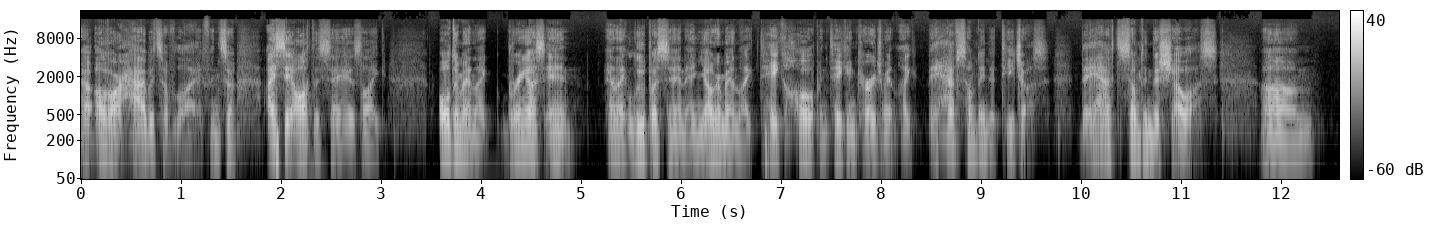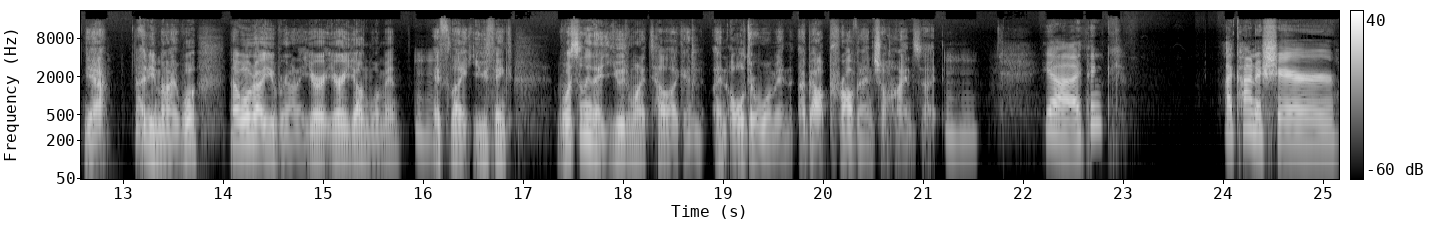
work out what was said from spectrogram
uh, of our habits of life. And so I say all to say is like older men like bring us in and like loop us in and younger men like take hope and take encouragement. Like they have something to teach us. They have something to show us. Um, yeah, that'd be mine. Well, now what about you, Brianna? You're you're a young woman. If like you think what's something that you would want to tell like an, an older woman about providential hindsight? hmm Yeah, I think I kind of share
